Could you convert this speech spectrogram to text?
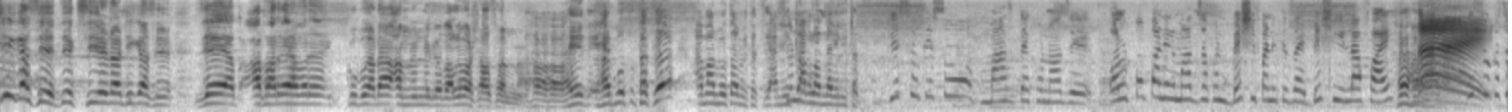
ঠিক আছে দেখছি এটা ঠিক আছে যে আভারে আভারে খুব একটা আপনার নাকি ভালোবাসা আসাল না। হ্যাঁ হ্যাঁ হে- মতো থাকছে। আমার মতো আমি থাকছি আমি কামলার নাগালি থাকছি। কিছু কিছু মাছ দেখো না যে অল্প পানির মাছ যখন বেশি পানিতে যায় বেশি লাফায়। কিছু কিছু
